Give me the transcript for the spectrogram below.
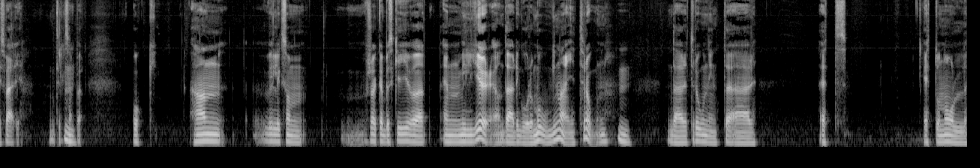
i Sverige till Mm. exempel. Och han vill liksom försöka beskriva en miljö där det går att mogna i tron. Mm. Där tron inte är ett ett och noll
